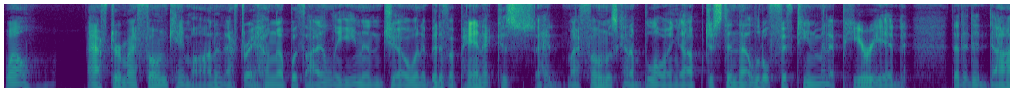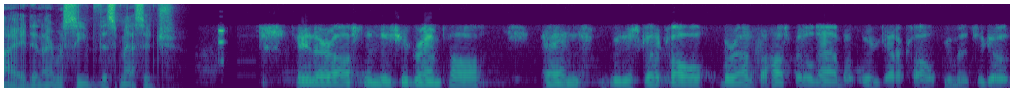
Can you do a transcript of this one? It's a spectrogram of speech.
Well, after my phone came on and after I hung up with Eileen and Joe in a bit of a panic because I had my phone was kind of blowing up just in that little 15 minute period that it had died, and I received this message. Hey there, Austin. This is your grandpa, and we just got a call. We're out at the hospital now, but we got a call a few minutes ago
